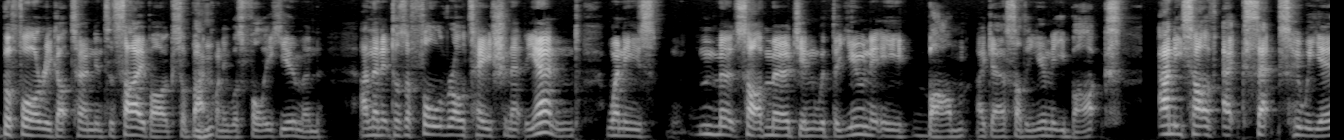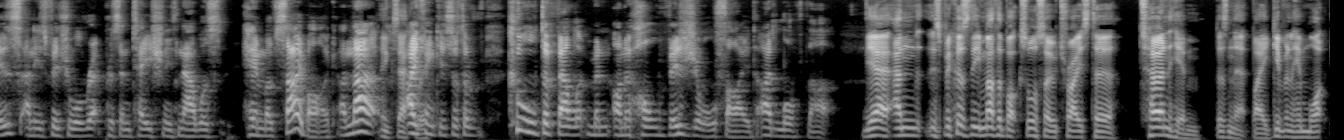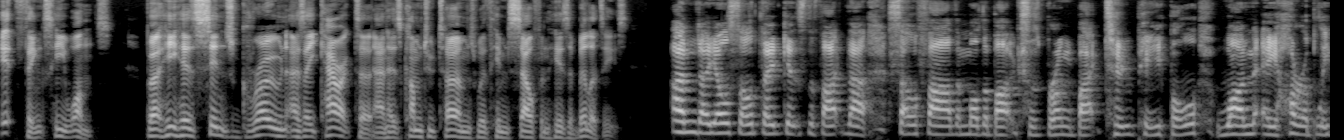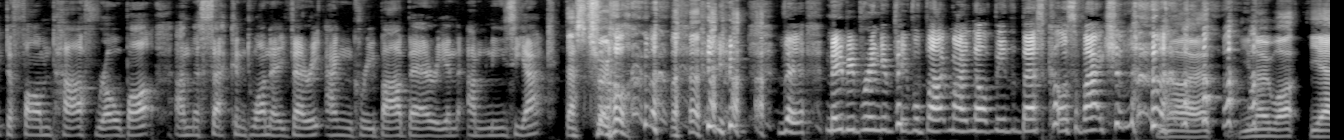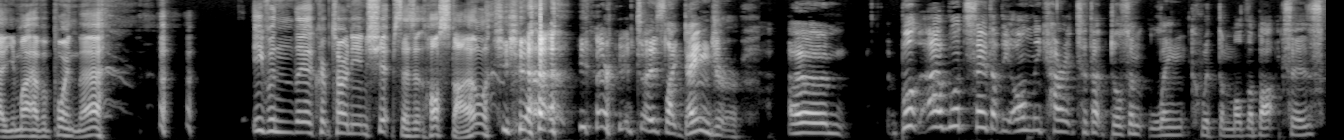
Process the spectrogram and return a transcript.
before he got turned into Cyborg, so back Mhm. when he was fully human. And then it does a full rotation at the end when he's mer- sort of merging with the Unity bomb, I guess, or the Unity box. And he sort of accepts who he is, and his visual representation is now as him of Cyborg. And that, Exactly. I think, is just a cool development on a whole visual side. I love that. Yeah, and it's because the Mother Box also tries to turn him, doesn't it, by giving him what it thinks he wants. But he has since grown as a character and has come to terms with himself and his abilities. And I also think it's the fact that so far the Mother Box has brought back two people one, a horribly deformed half robot, and the second one, a very angry barbarian amnesiac. That's true. So, you- maybe bringing people back might not be the best course of action. no, you know what? Yeah, you might have a point there. Even the Kryptonian ship says it's hostile. yeah, yeah, it's like danger. Um, but I would say that the only character that doesn't link with the mother boxes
